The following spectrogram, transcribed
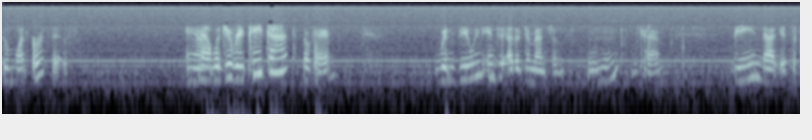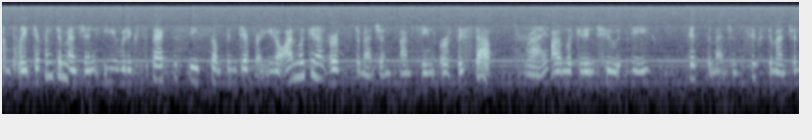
than what Earth is. And Now, would you repeat that? okay, when viewing into other dimensions, Mm-hmm. okay, being that it's a complete different dimension, you would expect to see something different. You know, I'm looking at Earth's dimension. I'm seeing earthly stuff. Right. I'm looking into the fifth dimension, sixth dimension.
